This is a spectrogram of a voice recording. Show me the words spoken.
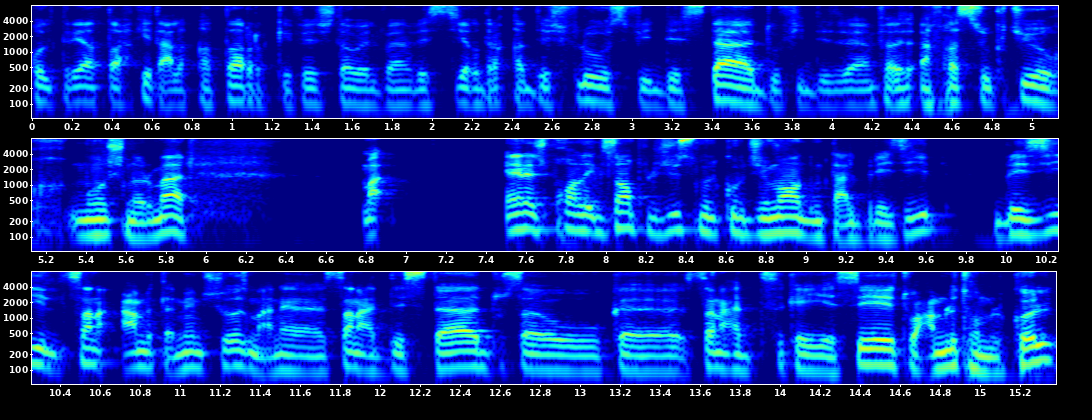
قلت رياض حكيت على قطر كيفاش تو انفستيغ قداش فلوس في دي ستاد وفي دي انفراستركتور مش نورمال انا جو برون ليكزومبل جوست من الكوب دي موند نتاع البرازيل البرازيل صنع عملت لا ميم شوز معناها صنعت دي ستاد وصنعت كياسات وعملتهم الكل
